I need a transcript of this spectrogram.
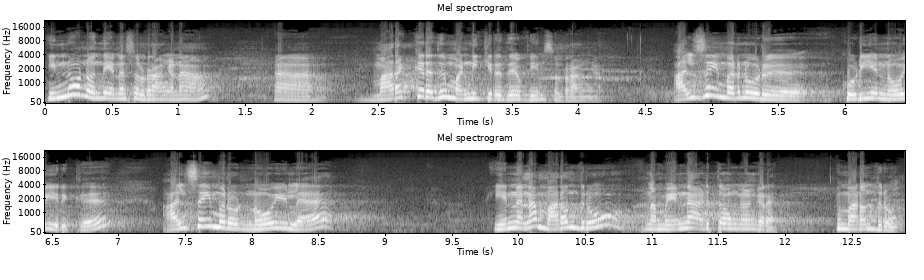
இன்னொன்று வந்து என்ன சொல்கிறாங்கன்னா மறக்கிறது மன்னிக்கிறது அப்படின்னு சொல்கிறாங்க அல்சைமர்னு ஒரு கொடிய நோய் இருக்குது அல்சைமரோட நோயில் என்னென்னா மறந்துடும் நம்ம என்ன அடுத்தவங்கங்கிற மறந்துடும்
